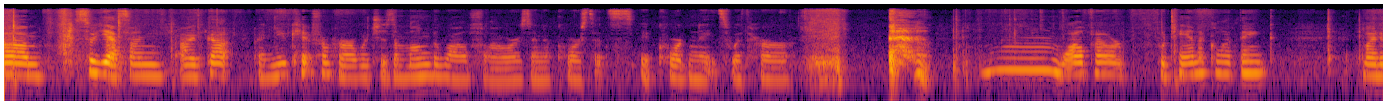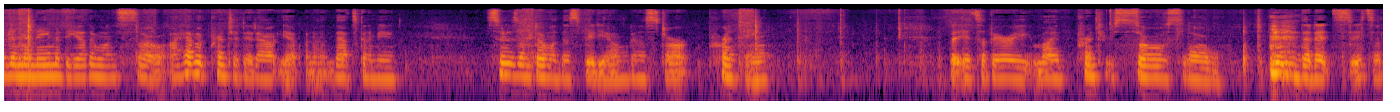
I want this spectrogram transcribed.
um, so yes, I'm, I've got a new kit from her, which is Among the Wildflowers, and of course it's it coordinates with her mm, Wildflower Botanical, I think. Might have been the name of the other one, so I haven't printed it out yet, but uh, that's going to be, as soon as I'm done with this video, I'm going to start printing. But it's a very, my printer is so slow that it's, it's a,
